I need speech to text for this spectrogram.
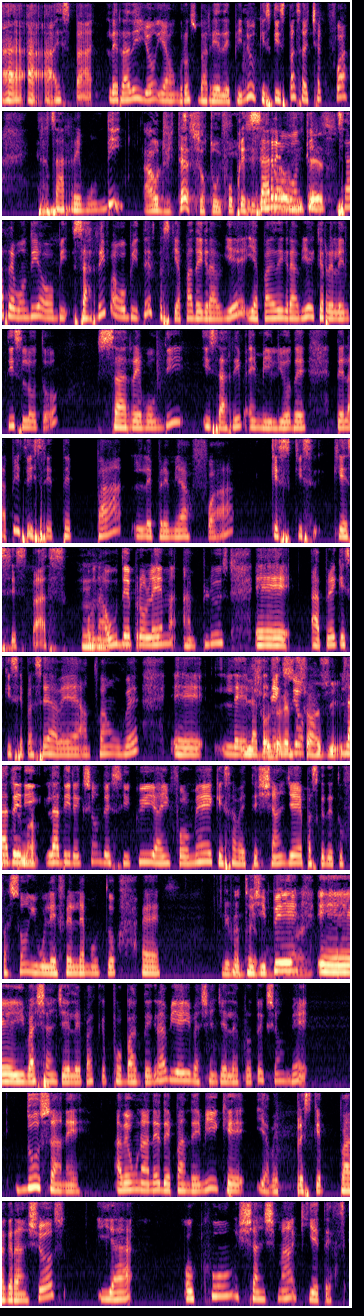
à, à, à Spa, les radios, il y a une grosse barrière de pneus. Qu'est-ce qui se passe à chaque fois? Ça rebondit. à haute vitesse, surtout, il faut préciser. Ça rebondit, vitesse. ça rebondit à haute ça arrive à haute vitesse parce qu'il n'y a pas de gravier, il n'y a pas de gravier qui ralentisse l'auto. Ça rebondit et ça arrive au milieu de, de la piste. Et c'était pas la première fois qu'est-ce qui, se- ça se passe. On a eu des problèmes en plus. Et après, qu'est-ce qui s'est passé avec Antoine Houvet? Et les- Les la direction, changer. la, direction des circuits a informé que ça va être changé parce que de toute façon, ils voulaient faire les motos, euh, Les 24, MotoGP ouais. et il va changer les bacs pour bac de gravier, il va changer les protections. Mais 12 années, avec une année de pandémie qu'il y avait presque pas grand chose, il y a aucun changement qui était fait.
